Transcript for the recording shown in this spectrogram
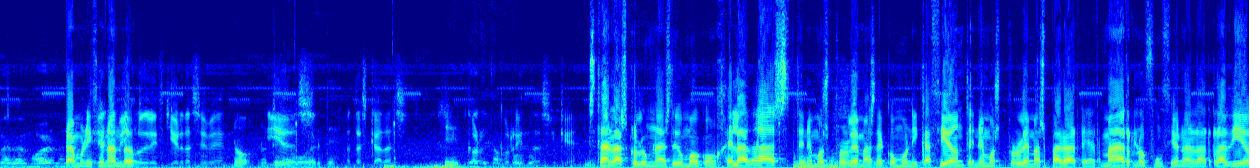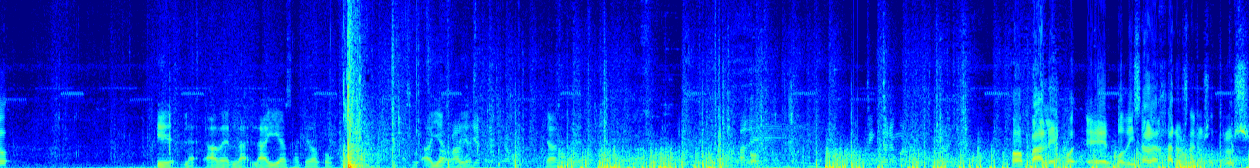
Me ves moverme. El Reamunicionando. vehículo de la izquierda se ven No, no te veo vías moverte. atascadas, Sí. cor- tampoco. corriendo, así que... Están las columnas de humo congeladas, tenemos problemas de comunicación, tenemos problemas para rearmar, no funciona la radio. La- a ver, la, la IA se ha quedado. Así- ah, ya está, ya ya está. ya Ya está, ya está. Vale. Víctor, hemos recuperado ya. Oh, vale, po- eh, podéis alejaros de nosotros.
